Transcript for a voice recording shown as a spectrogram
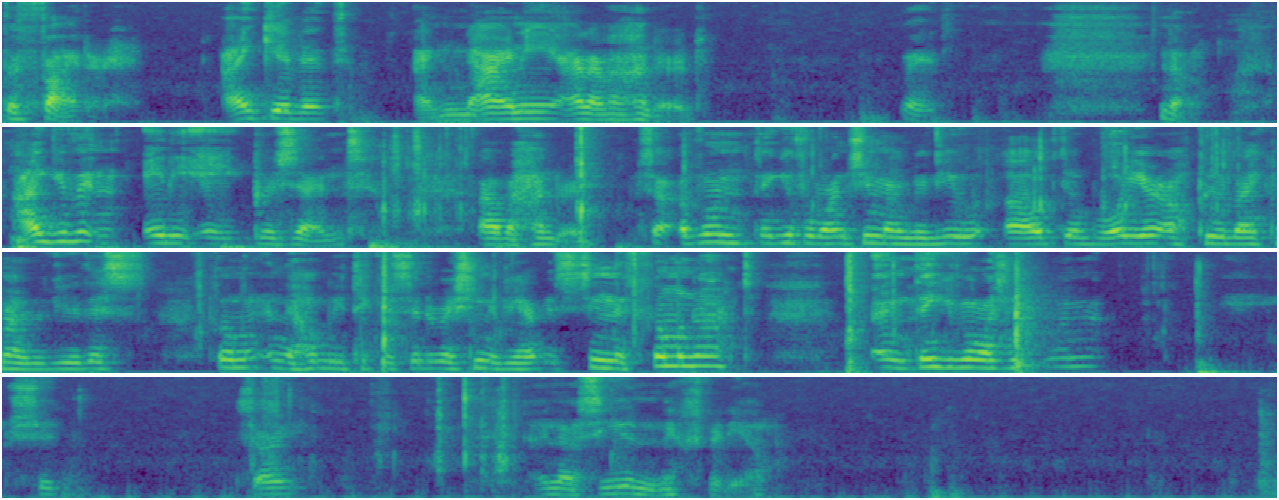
The Fighter. I give it a 90 out of 100. Wait, no. I give it an 88% of 100. So everyone, thank you for watching my review of The Warrior. I hope you like my review of this film, and I hope you take consideration if you haven't seen this film or not. And thank you for watching everyone. Shit. Sorry. And I'll see you in the next video. And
